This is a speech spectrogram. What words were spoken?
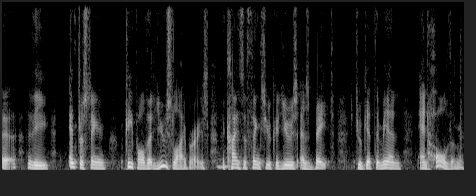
uh, the interesting people that use libraries, the kinds of things you could use as bait to get them in and hold them,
